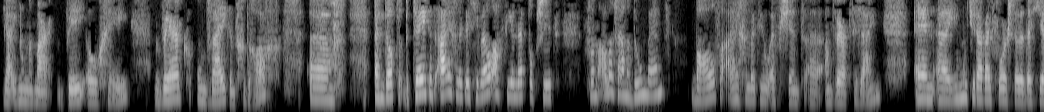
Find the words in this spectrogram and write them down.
ja, ik noem het maar WOG, werkontwijkend gedrag. en dat betekent eigenlijk dat je wel achter je laptop zit, van alles aan het doen bent, behalve eigenlijk heel efficiënt aan het werk te zijn. En je moet je daarbij voorstellen dat je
